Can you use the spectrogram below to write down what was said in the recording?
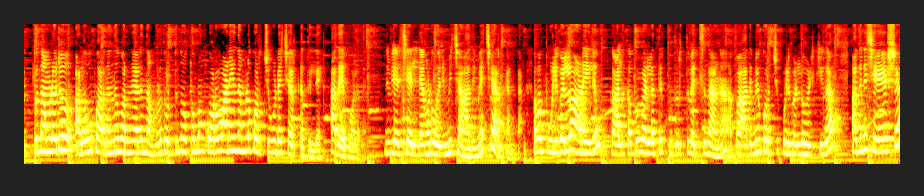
ഉപ്പ് നമ്മളൊരു അളവ് പറഞ്ഞെന്ന് പറഞ്ഞാലും നമ്മൾ തൊട്ട് നോക്കുമ്പോൾ കുറവാണെങ്കിൽ നമ്മൾ കുറച്ചുകൂടെ ചേർക്കത്തില്ലേ? അതേപോലെ തന്നെ. എന്ന് വിചാരിച്ച് എല്ലാം കൂടെ ഒരുമിച്ച് ആദ്യമേ ചേർക്കണ്ട. അപ്പം പുളിവെള്ളം ആണെങ്കിലും കാൽ കപ്പ് വെള്ളത്തിൽ കുതിർത്ത് വെച്ചതാണ്. അപ്പോൾ ആദ്യമേ കുറച്ച് പുളിവെള്ളം ഒഴിക്കുക. അതിനുശേഷം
